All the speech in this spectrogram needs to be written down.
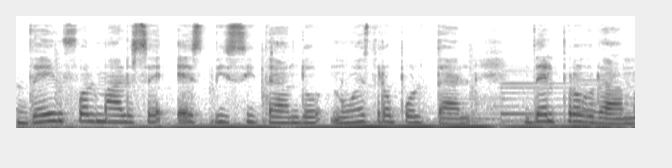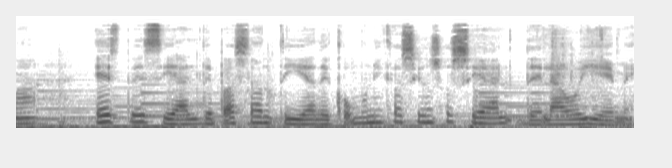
de informarse es visitando nuestro portal del programa especial de pasantía de comunicación social de la OIM.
